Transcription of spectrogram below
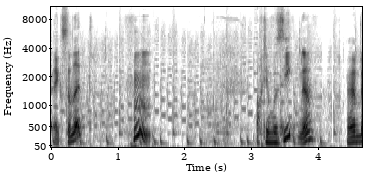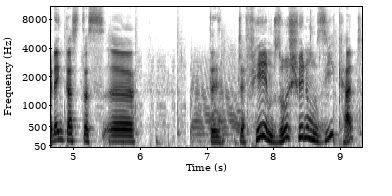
Excellent. Hm. Auch die Musik, ne? Wenn man bedenkt, dass das, äh, der, der Film so schöne Musik hat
